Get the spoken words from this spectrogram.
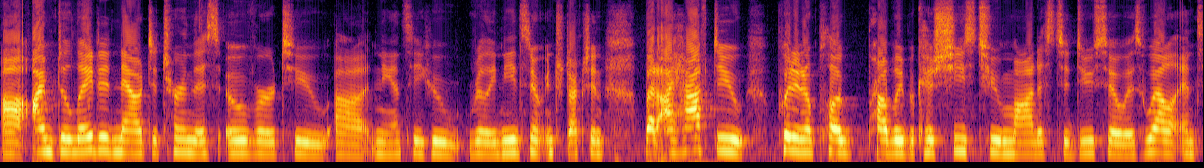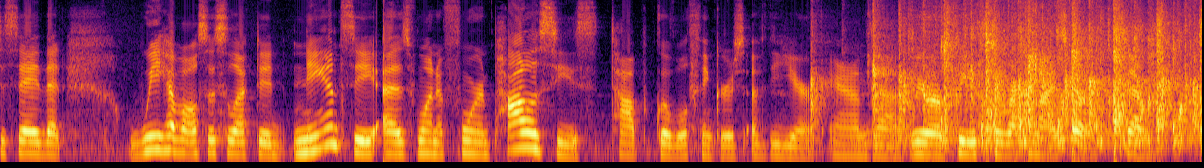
Uh, I'm delighted now to turn this over to uh, Nancy, who really needs no introduction, but I have to put in a plug probably because she's too modest to do so as well, and to say that we have also selected Nancy as one of foreign policy's top global thinkers of the year, and uh, we are pleased to recognize her. So.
